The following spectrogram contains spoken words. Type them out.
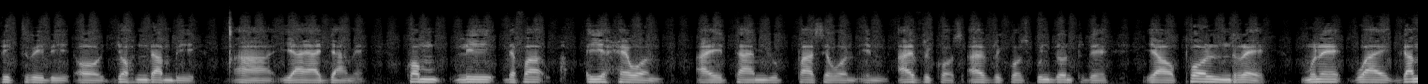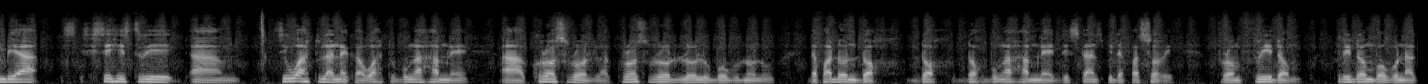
victory bi o jox ndam bi yaaya Jammeh comme lii dafa yi xewoon ay time yu passé woon in Ivory Coast. Ivory Coast kuñ doon tuddee yow Paul Ndre mu ne waaye Gambia si history si waxtu la nekk waxtu bu nga xam ne crossroad la. Crossroad loolu boobu noonu dafa doon dox dox dox bu nga xam ne distance bi dafa sori from freedom. Freedom boobu nag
